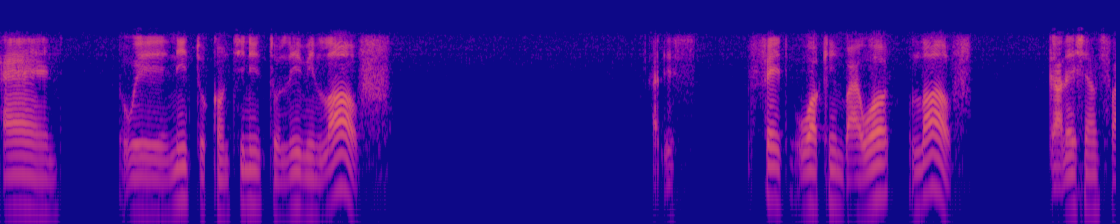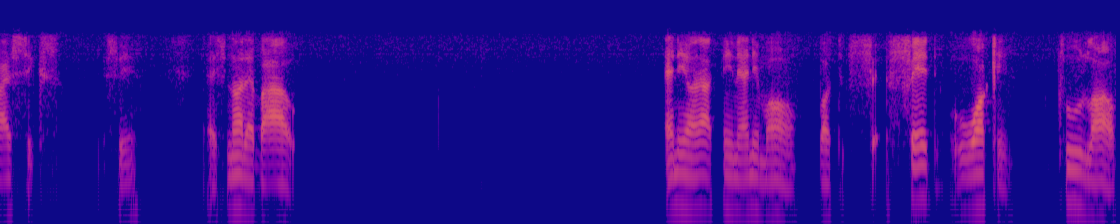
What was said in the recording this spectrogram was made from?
And we need to continue to live in love. That is faith working by what? Love. Galatians 5 6. You see? It's not about any other thing anymore, but f- faith working through love.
